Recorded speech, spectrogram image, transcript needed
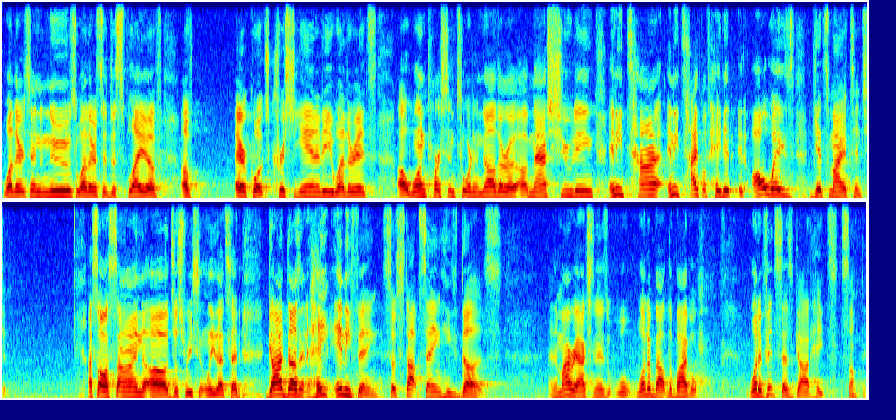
Whether it's in the news, whether it's a display of, of air quotes Christianity, whether it's uh, one person toward another, a, a mass shooting, any, ty- any type of hate, it, it always gets my attention. I saw a sign uh, just recently that said, God doesn't hate anything, so stop saying he does. And then my reaction is, well, what about the Bible? What if it says God hates something?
